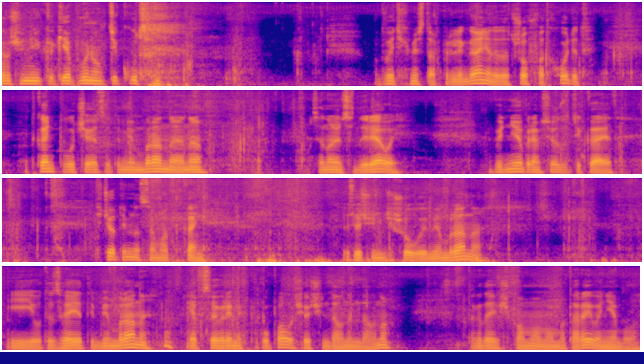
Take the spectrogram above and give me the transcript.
Короче, они, как я понял, текут вот в этих местах прилегания. Этот шов отходит. И ткань, получается, эта мембранная, она становится дырявой. И под нее прям все затекает. Течет именно сама ткань. То есть очень дешевая мембрана. И вот из-за этой мембраны, ну, я в свое время их покупал еще очень давным-давно. Тогда еще, по-моему, Моторейва не было.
